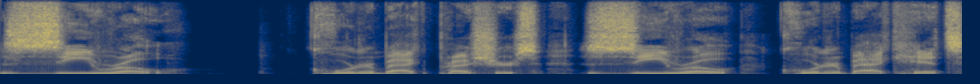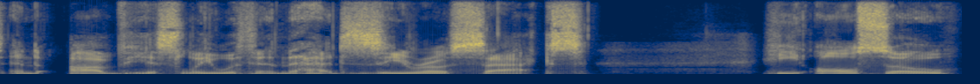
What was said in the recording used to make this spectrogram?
zero quarterback pressures, zero quarterback hits, and obviously within that, zero sacks. He also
